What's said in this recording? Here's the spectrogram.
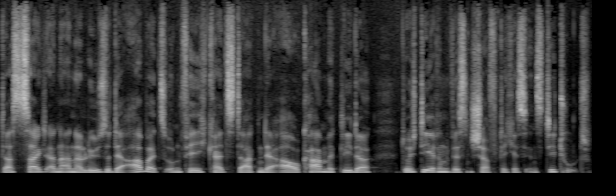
Das zeigt eine Analyse der Arbeitsunfähigkeitsdaten der AOK-Mitglieder durch deren wissenschaftliches Institut.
